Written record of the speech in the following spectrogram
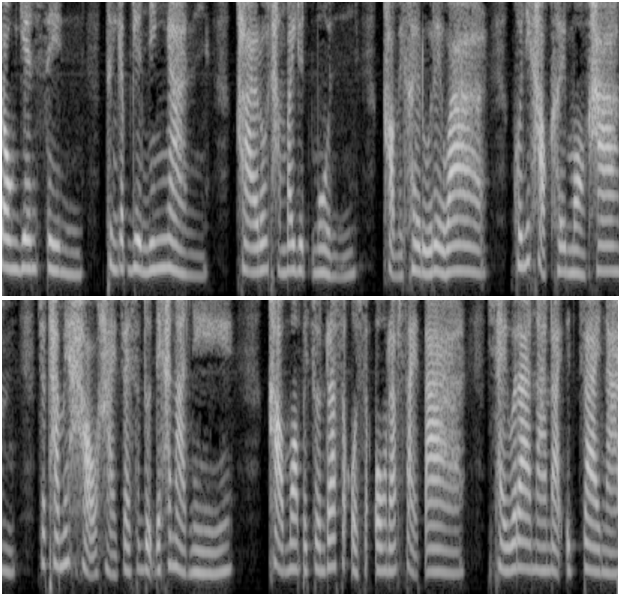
ทรงเย็นซินถึงกับยืนนิ่งงันคลายโรคทั้งใบหยุดหมุน เขาไม่เคยรู้เลยว่า คนที่เขาเคยมองข้าม จะทำให้เขาหายใจสะดุดได้ขนาดนี้ เขามองไปจนราษฎรสะองรับสายตา ใช้เวลานานหลายอึดใจนะ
